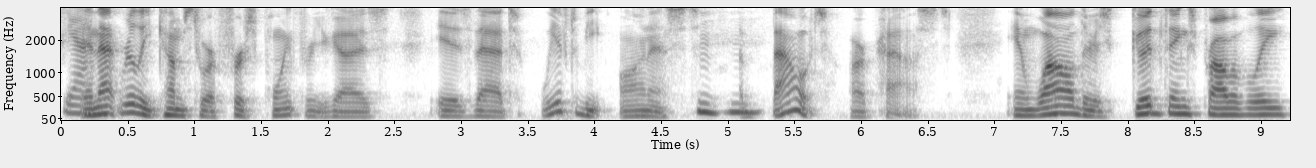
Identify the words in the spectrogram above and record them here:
Yeah. And that really comes to our first point for you guys is that we have to be honest mm-hmm. about our past. And while there's good things probably,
